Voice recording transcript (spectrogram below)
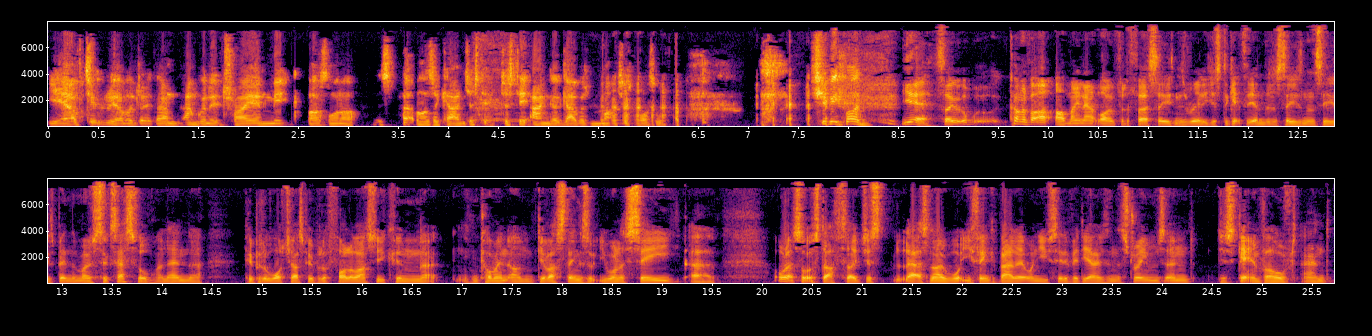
yeah, I've taken Real Madrid. I'm, I'm going to try and make Barcelona as pitiful as I can, just to, just to anger Gav as much as possible. Should be fun. Yeah, so kind of our, our, main outline for the first season is really just to get to the end of the season and see who's been the most successful, and then uh, people that watch us, people that follow us, you can uh, you can comment on, give us things that you want to see, uh, all that sort of stuff. So just let us know what you think about it when you see the videos and the streams, and just get involved and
